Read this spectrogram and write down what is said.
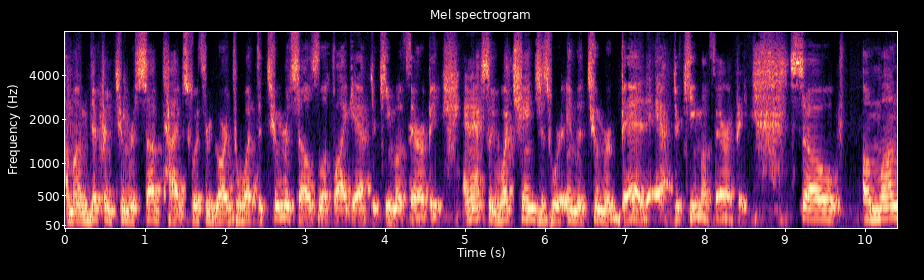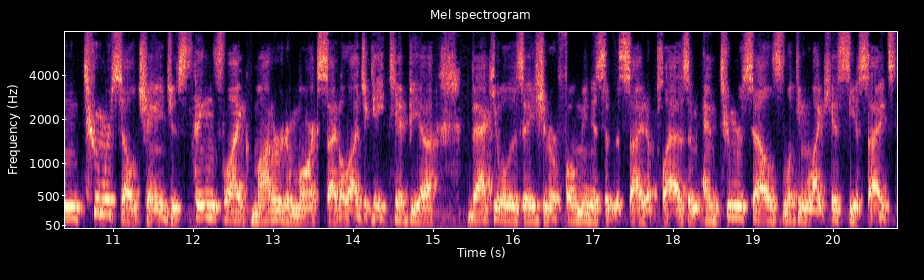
among different tumor subtypes with regard to what the tumor cells look like after chemotherapy, and actually what changes were in the tumor bed after chemotherapy. So among tumor cell changes, things like moderate or marked cytologic atypia, vacuolization or foaminess of the cytoplasm, and tumor cells looking like histiocytes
